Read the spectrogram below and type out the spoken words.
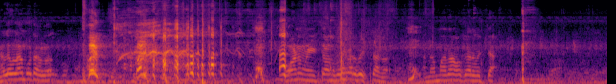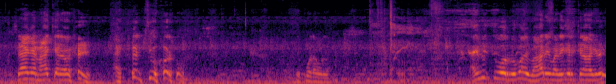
நல்லவெல்லாம் போட்டாங்க. போன பண்ணிட்டு அந்த உட்கார வச்சுட்டாங்க. அந்த அம்மா தான் உட்கார வச்சா. சேகர் நாய்க்கர் அவர்கள் ஐம்பத்தி ஒரு. எப்போடா உள்ள ஐநூற்றி ஒரு ரூபாய் வாரி வழங்கியிருக்கிறார்கள்.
